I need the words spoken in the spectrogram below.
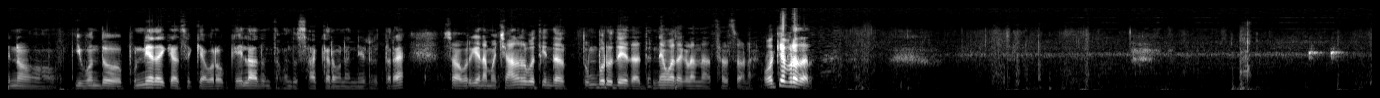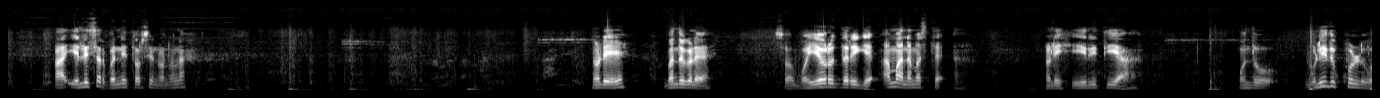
ಏನು ಈ ಒಂದು ಪುಣ್ಯದ ಕೆಲಸಕ್ಕೆ ಅವರು ಕೈಲಾದಂಥ ಒಂದು ಸಹಕಾರವನ್ನು ನೀಡಿರ್ತಾರೆ. ಸೊ ಅವರಿಗೆ ನಮ್ಮ ಚಾನಲ್ ವತಿಯಿಂದ ತುಂಬ ಹೃದಯದ ಧನ್ಯವಾದಗಳನ್ನು ಸಲ್ಲಿಸೋಣ. ಓಕೆ ಬ್ರದರ್ ಎಲ್ಲಿ ಸರ್ ಬನ್ನಿ, ತೋರಿಸಿ, ನೋಡೋಣ. ನೋಡಿ, ಬಂಧುಗಳೇ ಸೊ ವಯೋವೃದ್ಧರಿಗೆ ಅಮ್ಮ ನಮಸ್ತೆ. ನೋಡಿ ಈ ರೀತಿಯ ಒಂದು ಉಳಿದುಕೊಳ್ಳುವ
